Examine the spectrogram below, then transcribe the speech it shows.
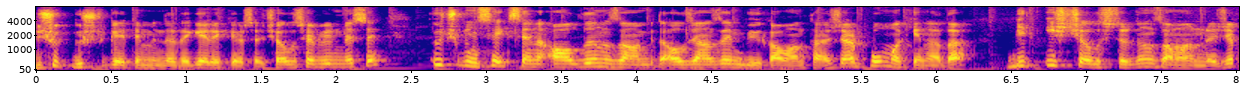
düşük güçlük eğitiminde de gerekirse çalışabilmesi. 3080'i aldığınız zaman bir de alacağınız en büyük avantajlar bu makinede bir iş çalıştırdığın zaman Recep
